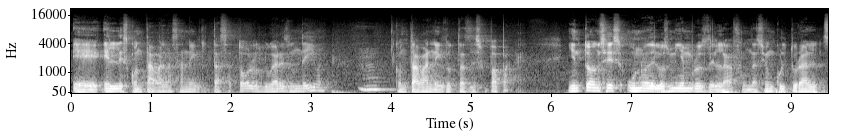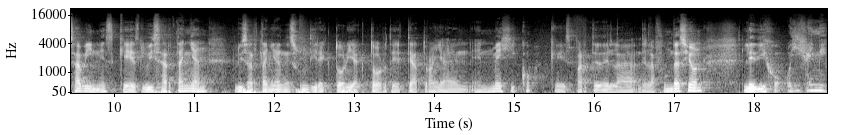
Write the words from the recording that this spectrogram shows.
eh, él les contaba las anécdotas a todos los lugares donde iban, contaba anécdotas de su papá. Y entonces uno de los miembros de la Fundación Cultural Sabines, que es Luis Artañán, Luis Artañán es un director y actor de teatro allá en, en México, que es parte de la, de la fundación, le dijo, oye Jaime,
